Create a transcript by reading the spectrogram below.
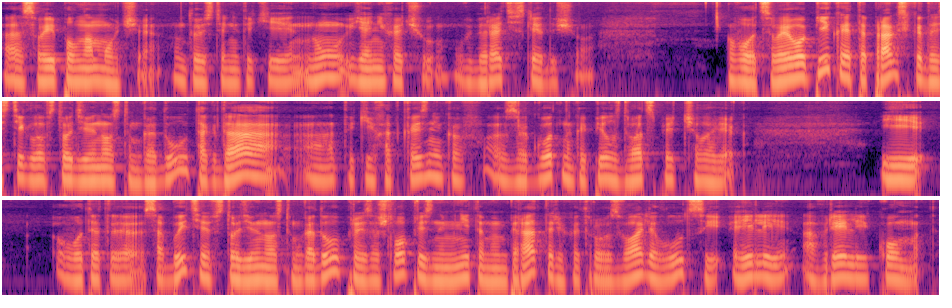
а, свои полномочия. Ну, то есть они такие, ну, я не хочу, выбирайте следующего. Вот, своего пика эта практика достигла в 190 году, тогда а, таких отказников за год накопилось 25 человек. И вот это событие в 190 году произошло при знаменитом императоре, которого звали Луций Эли Аврелий Комат.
